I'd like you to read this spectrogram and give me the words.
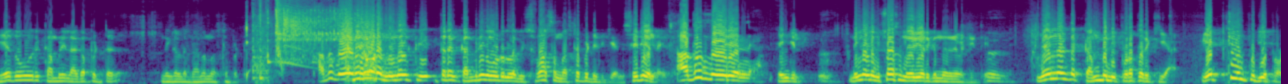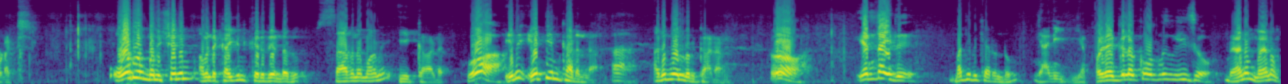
ഏതോ ഒരു കമ്പനിയിൽ അകപ്പെട്ട് നിങ്ങളുടെ ധനം നഷ്ടപ്പെട്ടു. അത് അതിലൂടെ നിങ്ങൾക്ക് ഇത്തരം കമ്പനികളോടുള്ള വിശ്വാസം നഷ്ടപ്പെട്ടിരിക്കുകയാണ്. ശരിയല്ലേ? അതും നേരി തന്നെ. എങ്കിൽ നിങ്ങളുടെ വിശ്വാസം നേടിയെടുക്കുന്നതിന് വേണ്ടിയിട്ട് ഞങ്ങളുടെ കമ്പനി പുറത്തിറക്കിയ ഏറ്റവും പുതിയ പ്രോഡക്റ്റ് ഓരോ മനുഷ്യനും അവന്റെ കയ്യിൽ കരുതേണ്ട ഒരു സാധനമാണ് ഈ കാർഡ്. ഓ. ഇത് എ ടി എം കാർഡല്ല. അതുപോലുള്ളൊരു കാർഡാണ്. ഓ. എന്താ ഇത്? മദ്യപിക്കാറുണ്ടോ? ഞാൻ എപ്പോഴെങ്കിലൊക്കെ ഒന്ന് വീശോ. വേണം വേണം.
